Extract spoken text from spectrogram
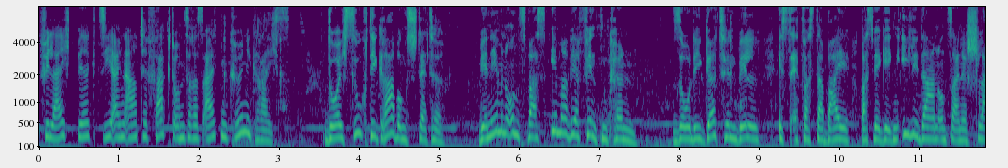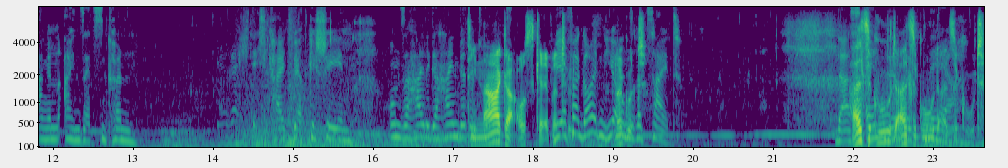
Vielleicht birgt sie ein Artefakt unseres alten Königreichs. Durchsucht die Grabungsstätte. Wir nehmen uns, was immer wir finden können. So die Göttin will, ist etwas dabei, was wir gegen Illidan und seine Schlangen einsetzen können. Gerechtigkeit wird geschehen. Unser heiliger Hain wird Die Nager ausgräber Wir vergeuden hier unsere Zeit. Das also gut, also gut, also gut.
